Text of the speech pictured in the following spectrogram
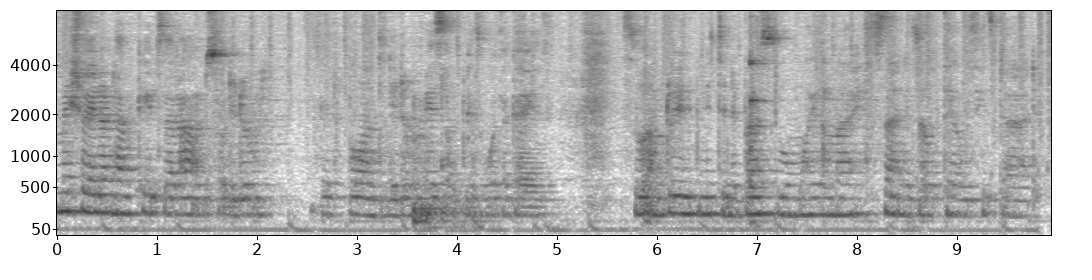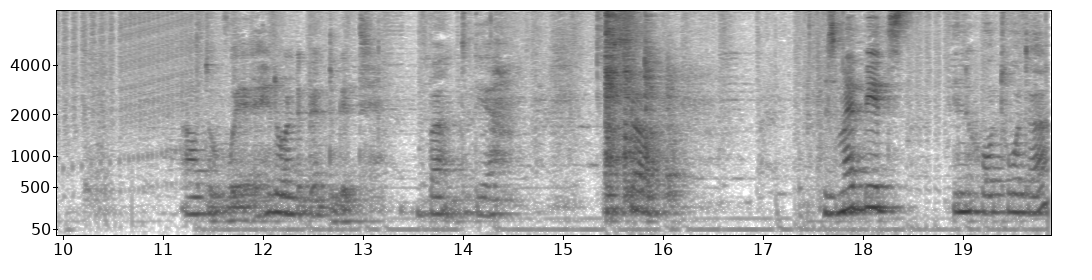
Make sure you don't have kids around so they don't get burned they don't mess up with water guys. So I'm doing it in the bathroom while my son is out there with his dad. Out of where he don't want the pen to get burnt there so with my beads in hot water.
